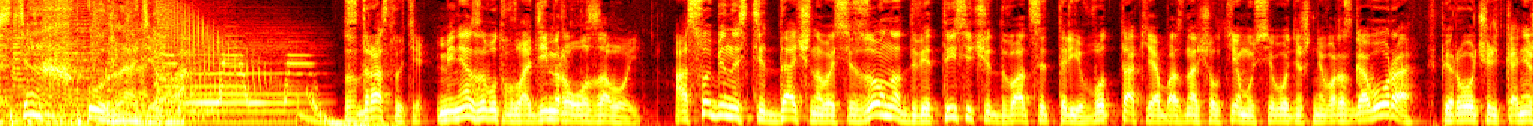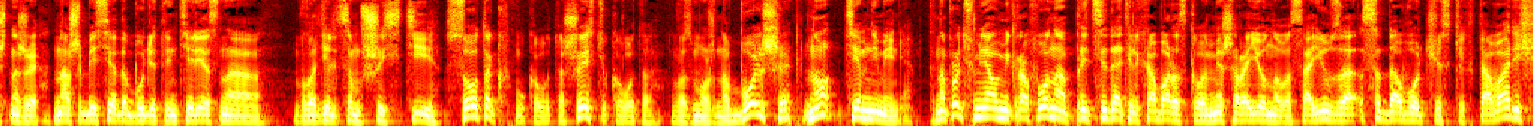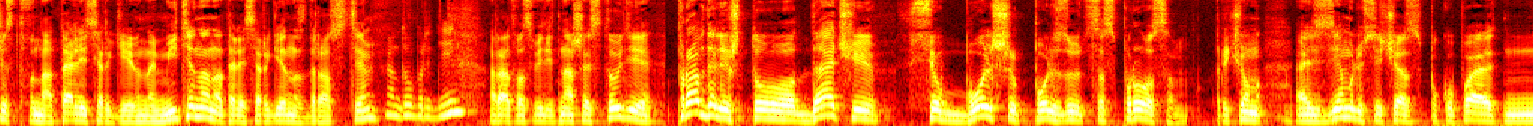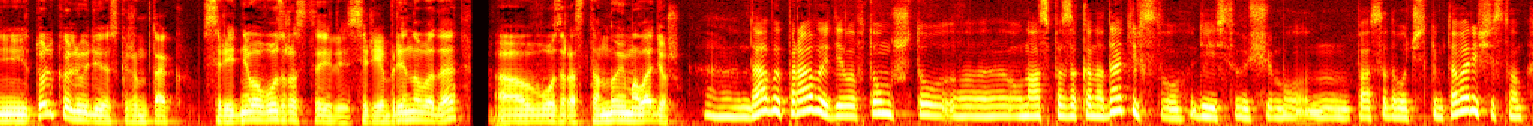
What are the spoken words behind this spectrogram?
гостях у радио. Здравствуйте, меня зовут Владимир Лозовой. Особенности дачного сезона 2023. Вот так я обозначил тему сегодняшнего разговора. В первую очередь, конечно же, наша беседа будет интересна владельцам шести соток, у кого-то шесть, у кого-то, возможно, больше, но тем не менее. Напротив меня у микрофона председатель Хабаровского межрайонного союза садоводческих товариществ Наталья Сергеевна Митина. Наталья Сергеевна, здравствуйте. Добрый день. Рад вас видеть в нашей студии. Правда ли, что дачи все больше пользуются спросом. Причем э, землю сейчас покупают не только люди, скажем так, среднего возраста или серебряного да, а, возраста, но и молодежь. Э, да, вы правы. Дело в том, что э, у нас по законодательству, действующему по садоводческим товариществам,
